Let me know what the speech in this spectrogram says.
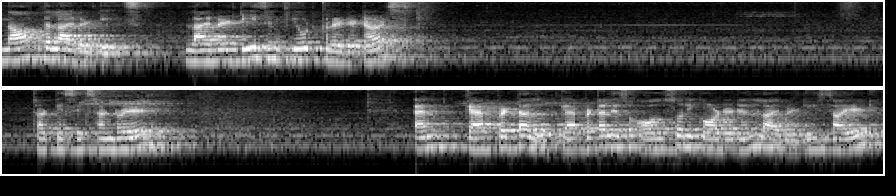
now the liabilities liabilities include creditors. Thirty six hundred. And capital. Capital is also recorded in liability side.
